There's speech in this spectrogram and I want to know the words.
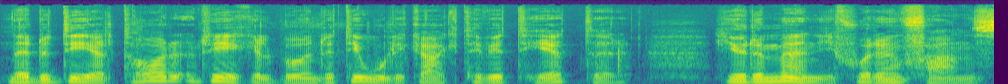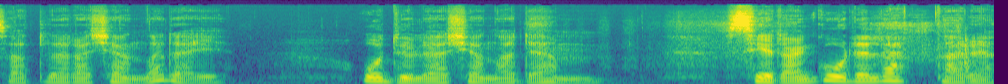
När du deltar regelbundet i olika aktiviteter ger du människor en chans att lära känna dig och du lär känna dem. Sedan går det lättare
